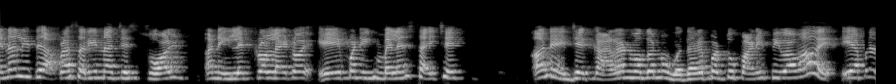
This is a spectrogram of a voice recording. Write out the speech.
એના લીધે આપણા શરીરના જે સોલ્ટ અને ઇલેક્ટ્રોલાઇટ હોય, એ પણ ઇમ્બેલેન્સ થાય છે. અને જે કારણ વગરનું વધારે પડતું પાણી પીવામાં આવે, એ આપણા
